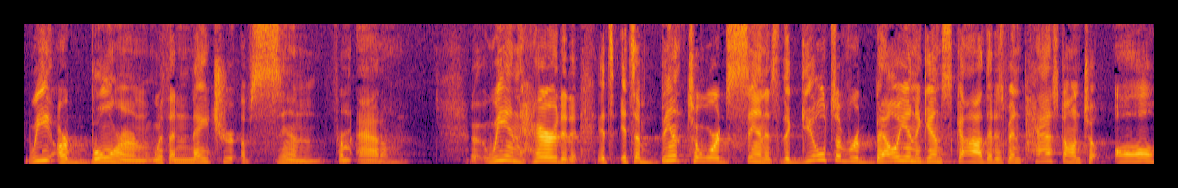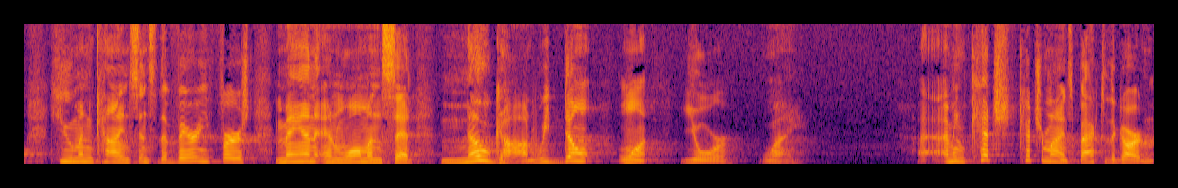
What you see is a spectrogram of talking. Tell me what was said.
We are born with a nature of sin from Adam. We inherited it. It's, it's a bent towards sin. It's the guilt of rebellion against God that has been passed on to all humankind since the very first man and woman said, No, God, we don't want your way. I mean, catch, catch your minds back to the garden.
